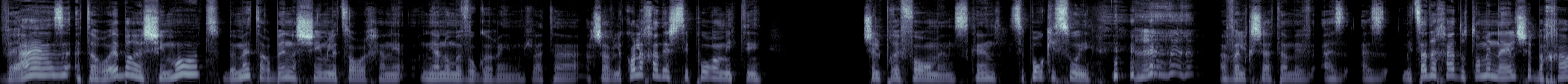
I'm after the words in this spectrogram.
ואז אתה רואה ברשימות באמת הרבה נשים לצורך העניין ומבוגרים. ואתה, עכשיו, לכל אחד יש סיפור אמיתי של פרפורמנס, כן? סיפור כיסוי. אבל כשאתה... אז, אז מצד אחד, אותו מנהל שבחר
